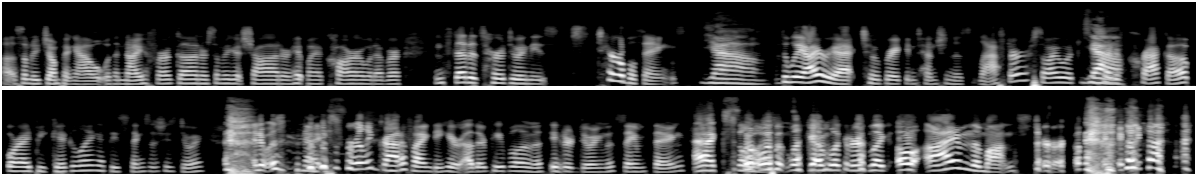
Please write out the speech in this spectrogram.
uh, somebody jumping out with a knife or a gun or somebody gets shot or hit by a car or whatever. Instead, it's her doing these terrible things Yeah, the way I react to a break in tension is laughter. So I would Yeah. kind of crack up or I'd be giggling at these things that she's doing. And it was, Nice. it was really gratifying to hear other people in the theater doing the same thing. So excellent. it wasn't like I'm looking around like, oh, I'm the monster.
